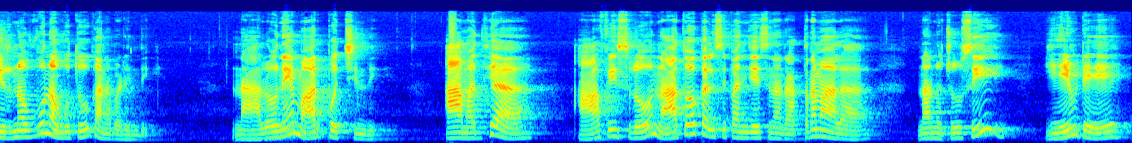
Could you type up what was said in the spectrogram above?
చిరునవ్వు నవ్వుతూ కనబడింది. నాలోనే మార్పు వచ్చింది ఆ మధ్య ఆఫీసులో నాతో కలిసి పనిచేసిన రత్నమాల నన్ను చూసి ఏమిటే?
